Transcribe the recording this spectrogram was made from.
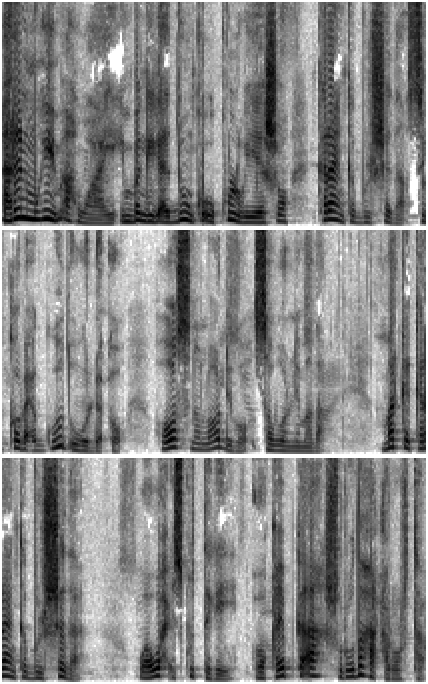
Arrin muhiim ah waaye in bangiga adduunka uu ku lug yeesho karaanka bulshada si kobac guud ugu dhaco hoosna loo dhigo saboolnimada. Marka karaanka bulshada waa wax isku tegay oo qayb ka ah shuruudaha carruurta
